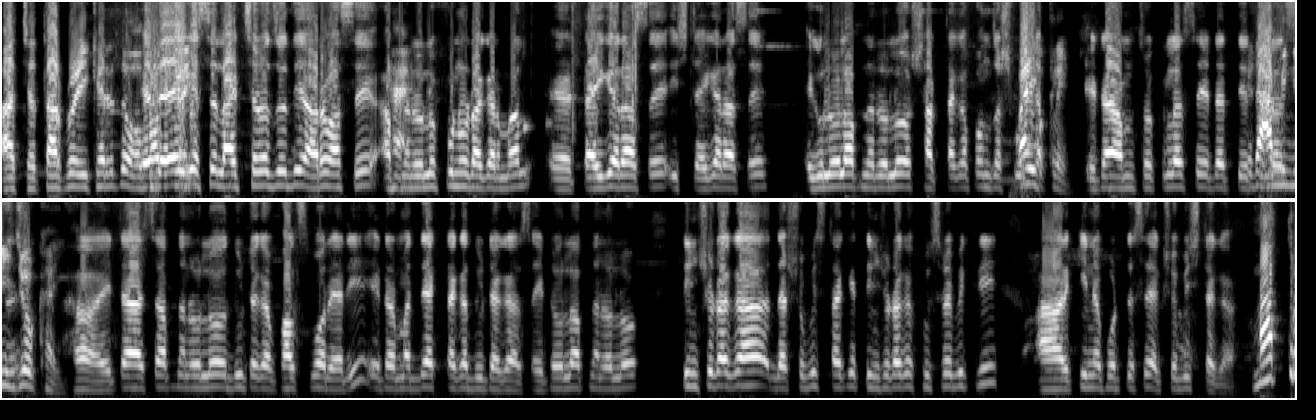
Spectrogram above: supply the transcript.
আচ্ছা তারপর এখানে তো দেখা গেছে লাইট ছাড়া যদি আরও আছে হ্যাঁ। আপনার হলো পনেরো টাকার মাল টাইগার আছে স্টাইগার আছে এগুলো হলো আপনার হলো ষাট টাকা পঞ্চাশ। এটা আম চকলেট আছে এটা আমি নিজেও খাই। হ্যাঁ এটা আছে আপনার হলো দুই টাকা ফালস পরে এটার মধ্যে এক টাকা দুই টাকা আছে। এটা হলো আপনার হলো তিনশো টাকা দেড়শো পিস থাকে তিনশো টাকা খুচরা বিক্রি আর কিনা পড়তেছে একশো বিশ টাকা। মাত্র?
